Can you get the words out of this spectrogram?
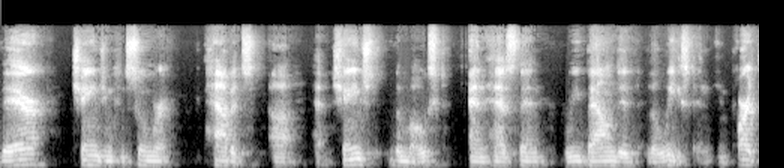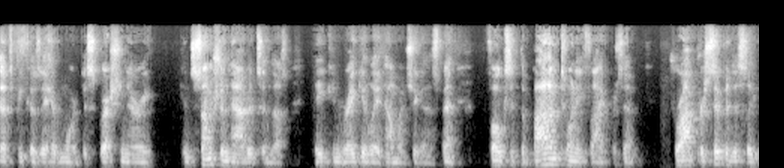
their change in consumer habits uh, have changed the most and has then rebounded the least. And in part, that's because they have more discretionary consumption habits and thus they can regulate how much they're going to spend. Folks at the bottom 25% drop precipitously,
